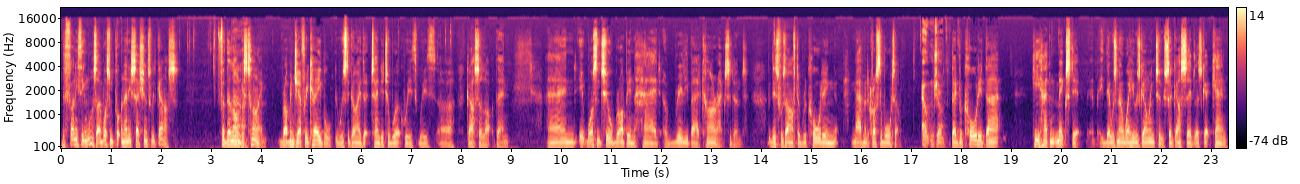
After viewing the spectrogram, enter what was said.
the funny thing was, I wasn't put on any sessions with Gus for the longest time. Robin Geoffrey Cable was the guy that tended to work with, with uh, Gus a lot then. And it wasn't till Robin had a really bad car accident. This was after recording Madman Across the Water. Elton John. They'd recorded that. He hadn't mixed it. There was no way he was going to. So Gus said, let's get Ken.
